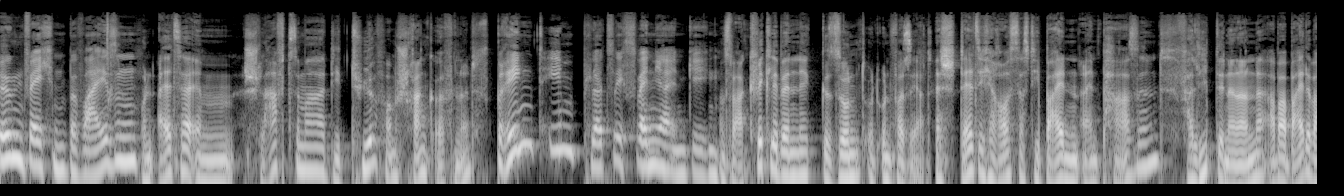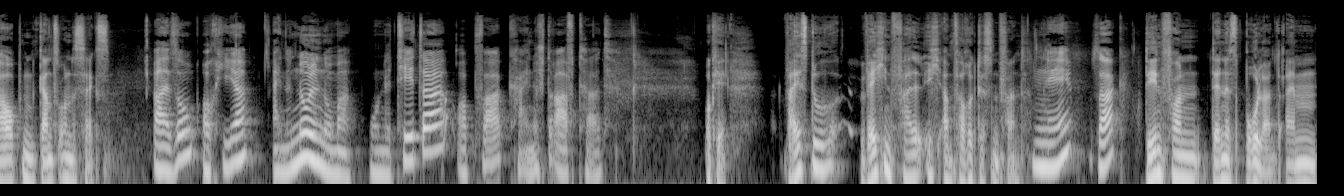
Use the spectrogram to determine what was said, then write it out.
irgendwelchen Beweisen. Und als er im Schlafzimmer die Tür vom Schrank öffnet, bringt ihm plötzlich Svenja entgegen. Und zwar quicklebendig, gesund und unversehrt. Es stellt sich heraus, dass die beiden ein Paar sind, verliebt ineinander, aber beide behaupten ganz ohne Sex. Also auch hier eine Nullnummer. Ohne Täter, Opfer, keine Straftat. Okay. Weißt du, welchen Fall ich am verrücktesten fand? Nee, sag. Den von Dennis Boland, einem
